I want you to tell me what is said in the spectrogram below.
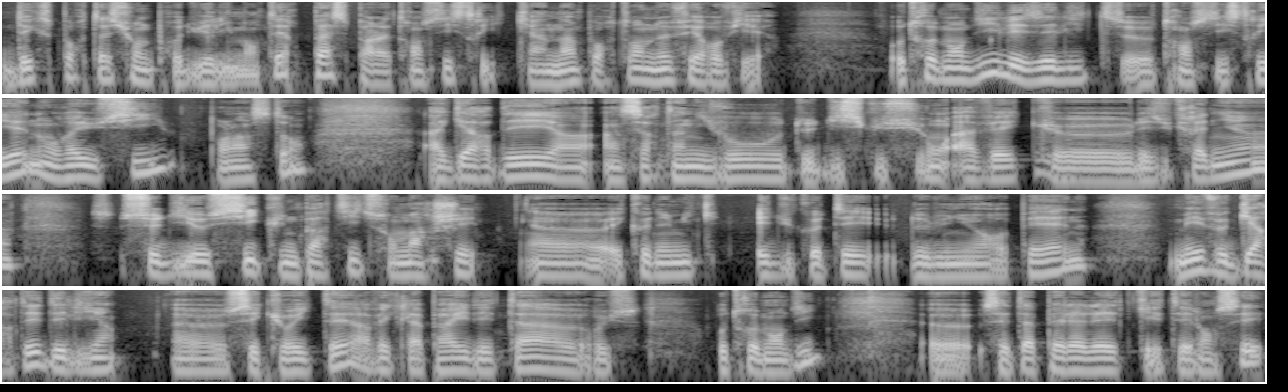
d'exportation de produits alimentaires passe par la Transnistrie, qui est un important nœud ferroviaire. Autrement dit, les élites euh, transnistriennes ont réussi, pour l'instant, à garder un, certain niveau de discussion avec euh, les Ukrainiens. Se dit aussi qu'une partie de son marché euh, économique est du côté de l'Union européenne, mais veut garder des liens sécuritaires avec l'appareil d'État russe. Autrement dit, cet appel à l'aide qui a été lancé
